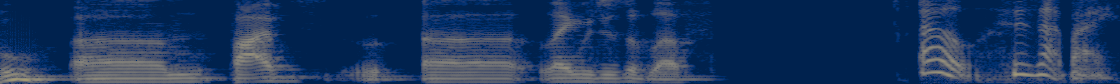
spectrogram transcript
Ooh, um, five uh, languages of love. Oh, who's that by?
